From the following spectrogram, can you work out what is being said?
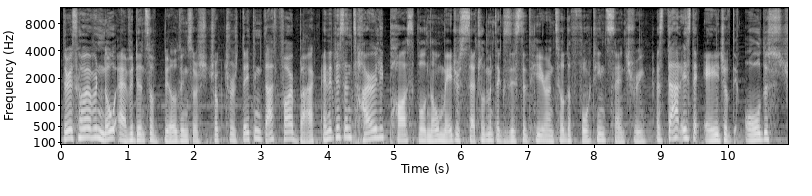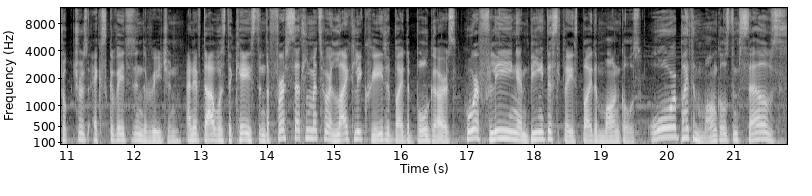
There is however no evidence of buildings or structures dating that far back and it is entirely possible no major settlement existed here until the 14th century, as that is the age of the oldest structures excavated in the region. And if that was the case, then the first settlements were likely created by the Bulgars, who were fleeing and being displaced by the Mongols, or by the Mongols themselves.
